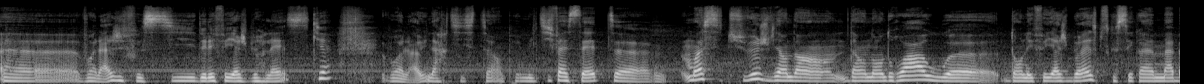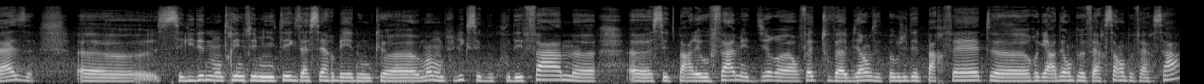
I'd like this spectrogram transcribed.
voilà, j'ai fait aussi de l'effeuillage burlesque. Voilà, une artiste un peu multifacette. moi, si tu veux, je viens d'un endroit où, dans l'effeuillage parce que c'est quand même ma base, c'est l'idée de montrer une féminité exacerbée. Donc, moi, mon public, c'est beaucoup des femmes. Euh, c'est de parler aux femmes et de dire euh, en fait tout va bien, vous n'êtes pas obligé d'être parfaite, euh, regardez on peut faire ça, on peut faire ça.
